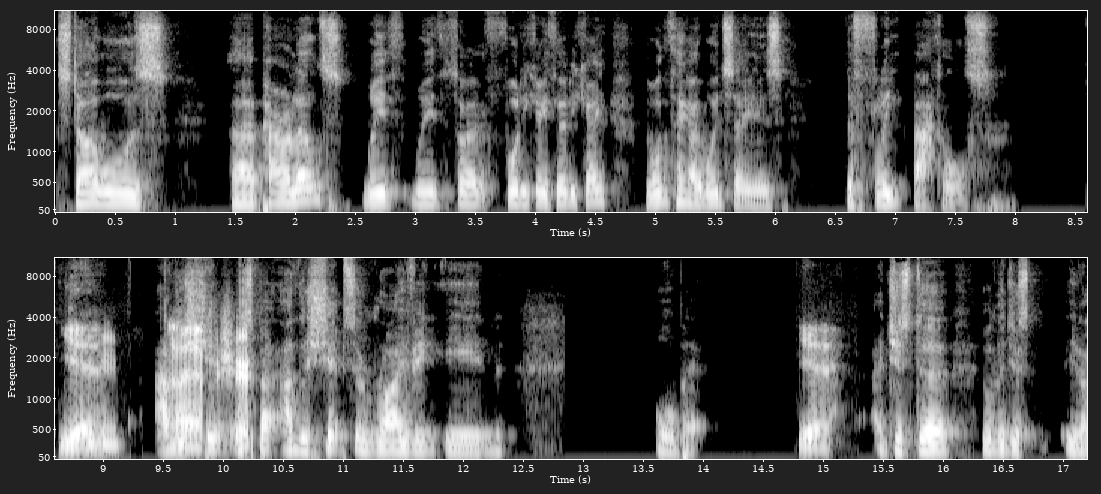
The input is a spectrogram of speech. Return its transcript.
Star Wars uh, parallels with with so 40k 30k. The one thing I would say is the fleet battles Yeah, Mhm. and Oh, the, yeah, ship, for sure. and the ships arriving in orbit. yeah, Uh, Just uh, when they just you know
